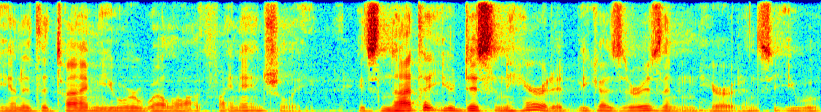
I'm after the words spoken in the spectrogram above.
And at the time, you were well off financially. It's not that you're disinherited, because there is an inheritance. That you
